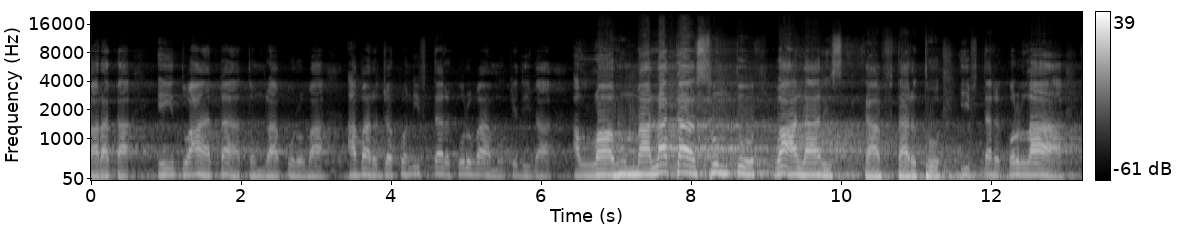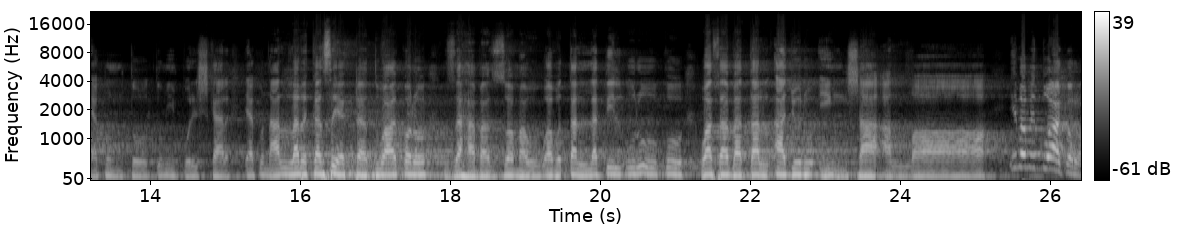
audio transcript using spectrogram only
বারাকা। এই দোয়াটা তোমরা পড়বা। আবার যখন ইফতার করবা, মুখে দিবা, আল্লাহুম্মা লাকা সুমতু ওয়া আলা ইফতার করলা, এখন তো তুমি পরিষ্কার। এখন আল্লাহর কাছে একটা দোয়া করো জাহাবা জমাউ ওয়াবতাল্লাতিল উরুকু ওয়াসাবাতাল আজরু ইনশা আল্লাহ এভাবে দোয়া করো।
